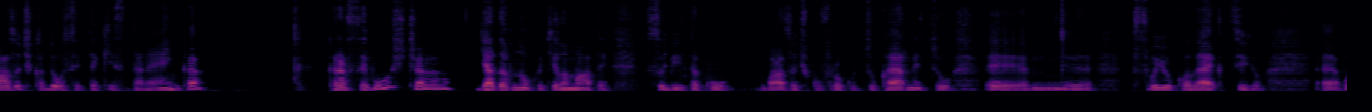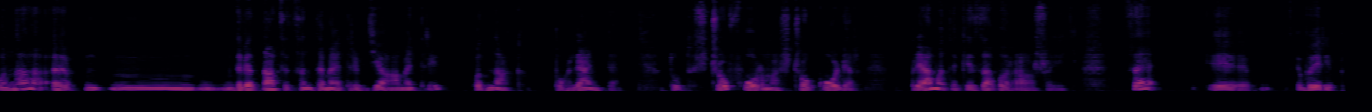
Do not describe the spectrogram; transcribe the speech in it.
Вазочка досить таки старенька, красивуща. Я давно хотіла мати собі таку вазочку, фроку-цукерницю е, е, в свою колекцію. Е, Вона е, 19 см в діаметрі, однак погляньте, тут що форма, що колір, прямо таки заворажують. Це е, виріб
